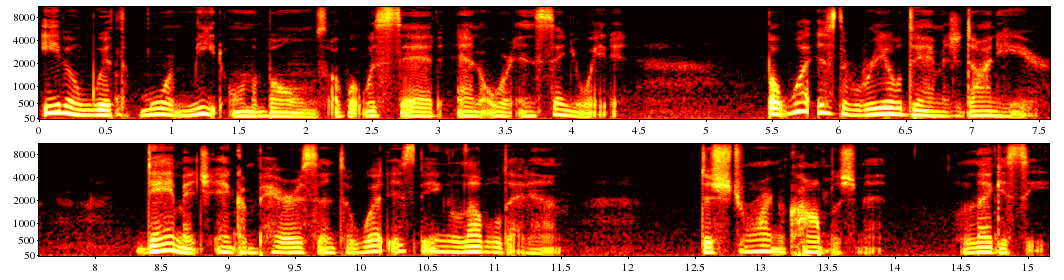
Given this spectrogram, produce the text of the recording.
even with more meat on the bones of what was said and or insinuated. But what is the real damage done here? Damage in comparison to what is being leveled at him, destroying accomplishment, legacy,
